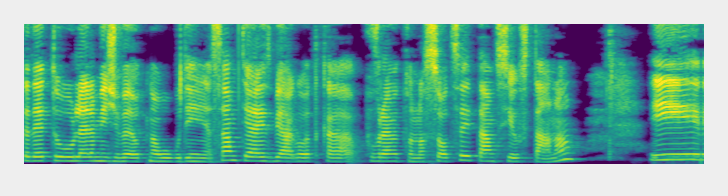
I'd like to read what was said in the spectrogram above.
където Леля ми живее от много години насам. Тя е избягала така по времето на соца и там си остана. И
